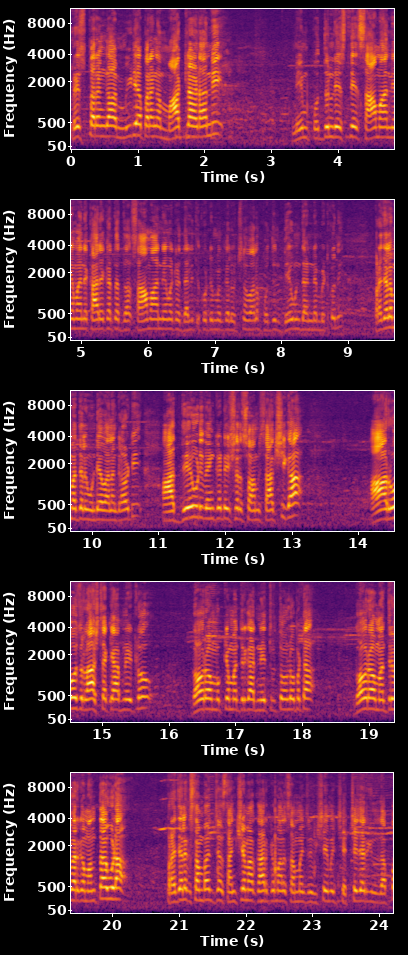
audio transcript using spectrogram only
ప్రెస్ పరంగా మీడియా పరంగా మాట్లాడాన్ని మేము పొద్దున్న లేస్తే సామాన్యమైన కార్యకర్త సామాన్యమైన దళిత కుటుంబంకి వచ్చిన వాళ్ళం పొద్దున్న దేవుని దండం పెట్టుకొని ప్రజల మధ్యలో ఉండేవాళ్ళం కాబట్టి ఆ దేవుడి వెంకటేశ్వర స్వామి సాక్షిగా ఆ రోజు రాష్ట్ర క్యాబినెట్లో గౌరవ ముఖ్యమంత్రి గారి నేతృత్వం లోపట గౌరవ మంత్రివర్గం అంతా కూడా ప్రజలకు సంబంధించిన సంక్షేమ కార్యక్రమాలకు సంబంధించిన విషయం చర్చ జరిగింది తప్ప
